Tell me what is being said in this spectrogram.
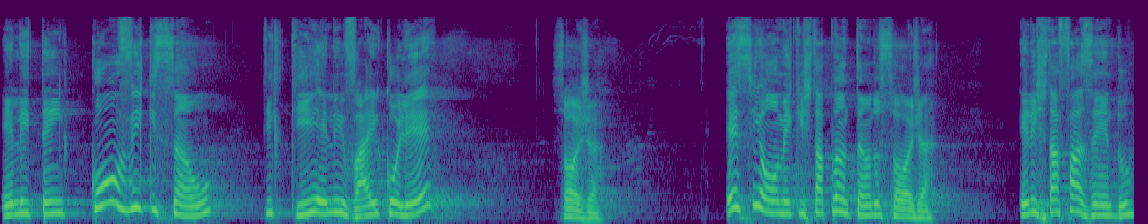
ele tem convicção de que ele vai colher soja. Esse homem que está plantando soja, ele está fazendo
